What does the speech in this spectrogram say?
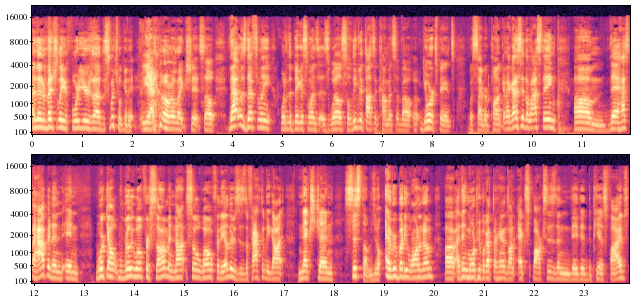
And then eventually in four years, uh, the Switch will get it. Yeah. or like shit. So that was definitely one of the biggest ones as well. So leave your thoughts and comments about your experience with Cyberpunk. And I gotta say, the last thing um, that has to happen in and worked out really well for some and not so well for the others is the fact that we got next gen systems. You know, everybody wanted them. Uh, I think more people got their hands on Xboxes than they did the PS5s.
